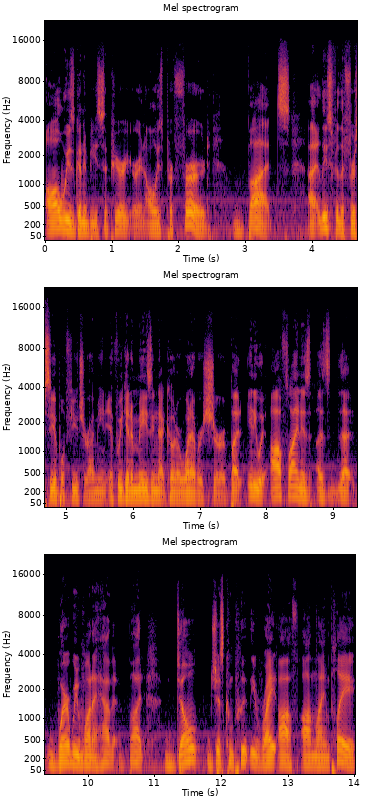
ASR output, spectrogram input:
always going to be superior and always preferred but uh, at least for the foreseeable future i mean if we get amazing netcode or whatever sure. But anyway offline is, is the where we want to have it. But don't just completely write off online play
